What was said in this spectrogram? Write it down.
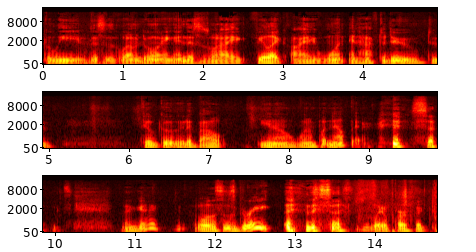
believe this is what I'm doing and this is what I feel like I want and have to do to feel good about, you know, what I'm putting out there. so it's okay. Well, this is great. this, is like a perfect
